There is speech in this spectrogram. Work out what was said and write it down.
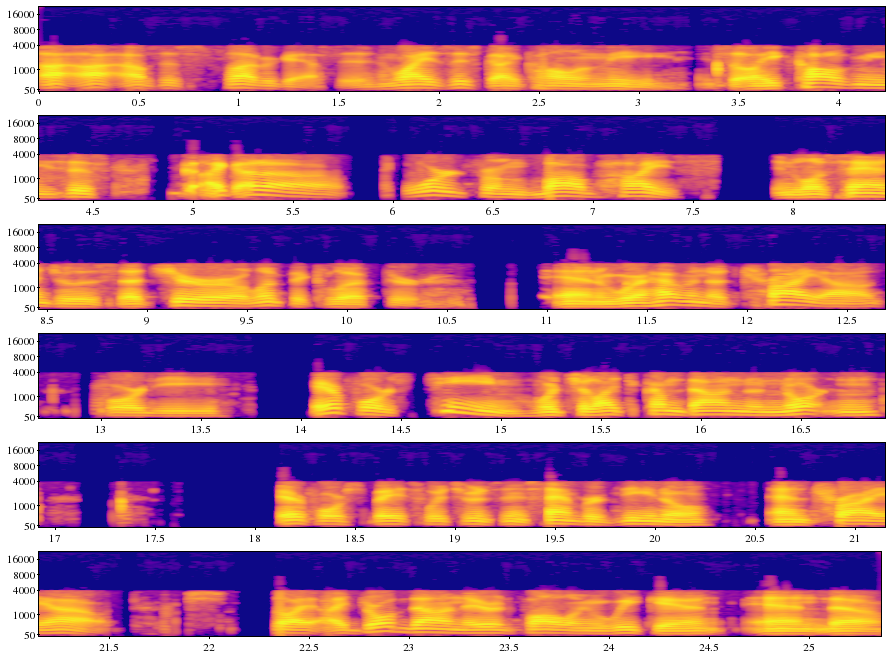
I, I, I was just flabbergasted. And why is this guy calling me? So he calls me. He says, "I got a word from Bob Hise in Los Angeles that you're an Olympic lifter, and we're having a tryout for the Air Force team. Would you like to come down to Norton Air Force Base, which was in San Bernardino, and try out?" So I, I drove down there the following weekend and uh,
